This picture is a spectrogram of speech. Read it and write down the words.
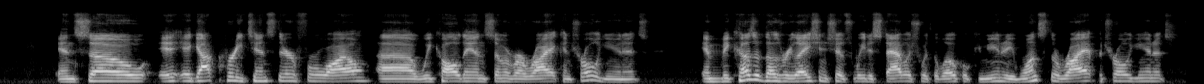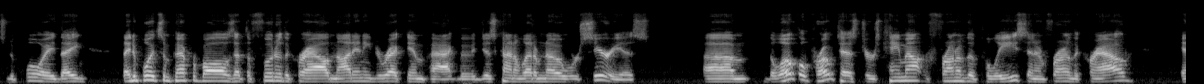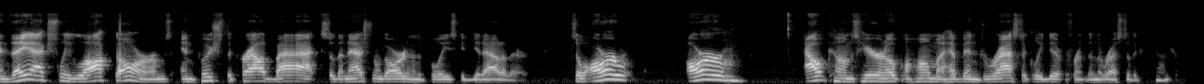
And so it, it got pretty tense there for a while. Uh, we called in some of our riot control units and because of those relationships we'd established with the local community, once the riot patrol units deployed, they they deployed some pepper balls at the foot of the crowd, not any direct impact, but just kind of let them know we're serious. Um, the local protesters came out in front of the police and in front of the crowd, and they actually locked arms and pushed the crowd back so the National Guard and the police could get out of there. So our our outcomes here in Oklahoma have been drastically different than the rest of the country.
